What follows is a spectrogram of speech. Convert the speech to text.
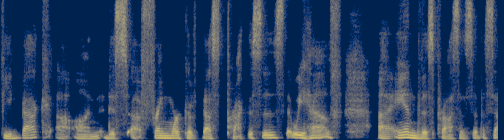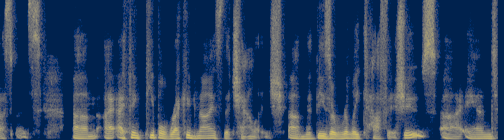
feedback uh, on this uh, framework of best practices that we have and this process of assessments. Um, I, I, think people recognize the challenge um, that these are really tough issues, and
